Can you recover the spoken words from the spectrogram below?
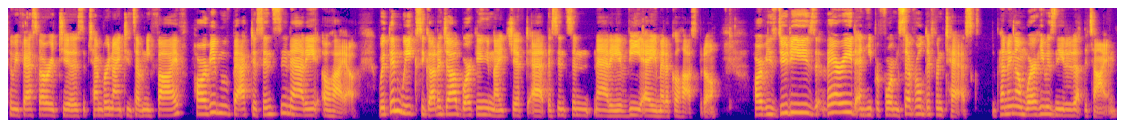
So we fast forward to September 1975. Harvey moved back to Cincinnati, Ohio. Within weeks, he got a job working a night shift at the Cincinnati VA Medical Hospital. Harvey's duties varied and he performed several different tasks, depending on where he was needed at the time.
